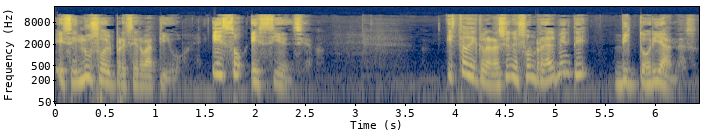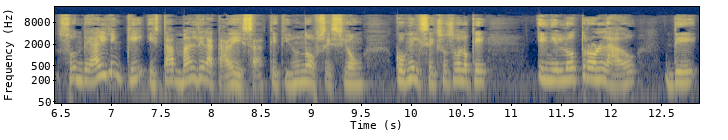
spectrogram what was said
es el uso del preservativo. Eso es ciencia. Estas declaraciones son realmente victorianas, son de alguien que está mal de la cabeza, que tiene una obsesión con el sexo, solo que en el otro lado de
